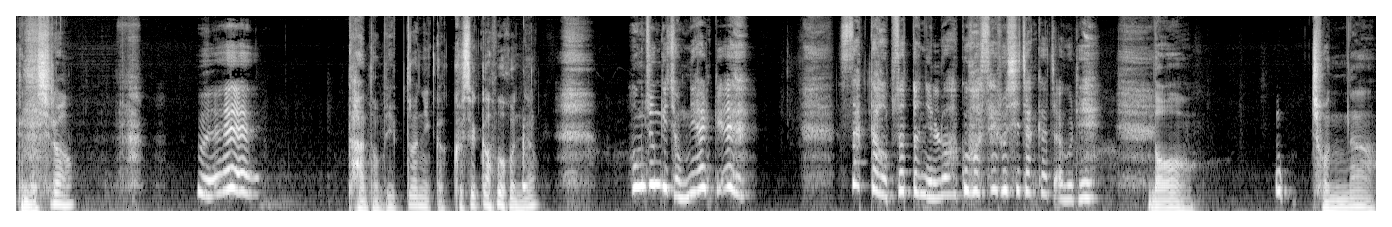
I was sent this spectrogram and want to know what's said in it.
근데 싫어. 왜? 다너 밉다니까 그새 까먹었냐? 홍준기 정리할게. 싹 다 없었던 일로 하고 새로 시작하자 우리. 너 존나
